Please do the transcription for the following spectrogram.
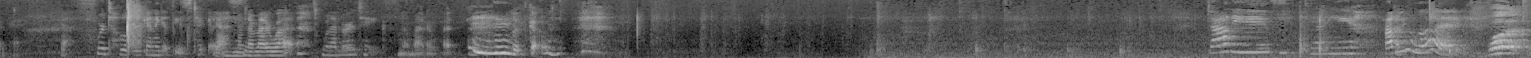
Okay. Yes. We're totally gonna get these tickets. Yeah, no, no matter what. Whatever it takes. No matter what. Let's go. How do we look? What?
